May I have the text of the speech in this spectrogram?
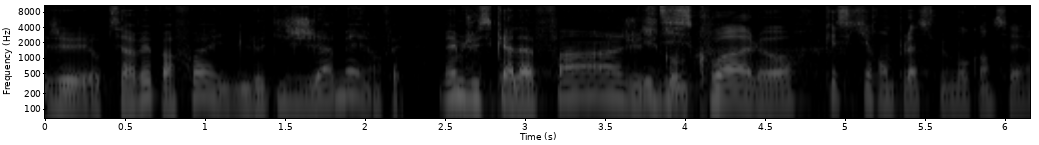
j'ai observé parfois, ils ne le disent jamais en fait. Même jusqu'à la fin. Ils disent quoi alors? Qu'est-ce qui remplace le mot cancer?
